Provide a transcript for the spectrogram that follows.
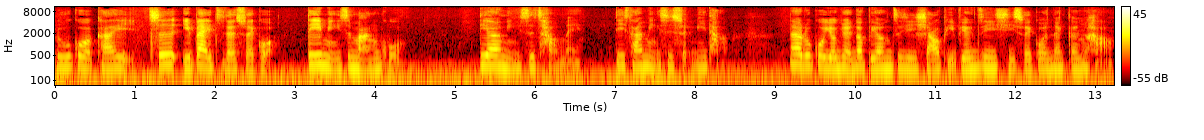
如果可以吃一辈子的水果第一名是芒果第二名是草莓第三名是水蜜桃。那如果永远都不用自己削皮不用自己洗水果那更好。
